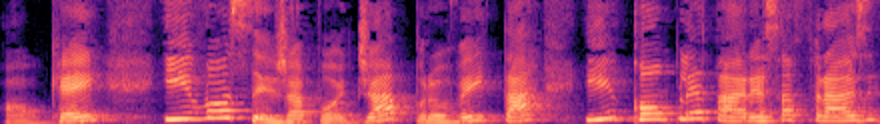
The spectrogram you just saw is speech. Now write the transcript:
Ok? E você já pode aproveitar e completar essa frase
